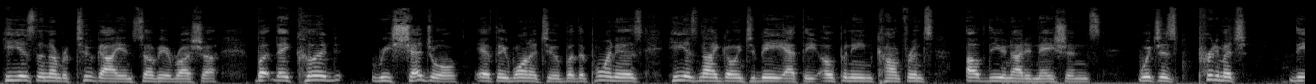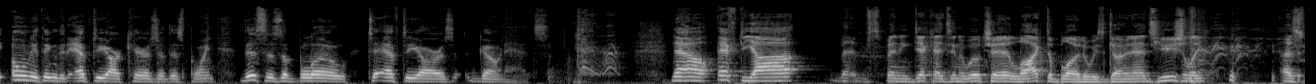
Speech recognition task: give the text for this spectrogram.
He is the number two guy in Soviet Russia, but they could reschedule if they wanted to. But the point is, he is not going to be at the opening conference of the United Nations, which is pretty much the only thing that FDR cares at this point. This is a blow to FDR's gonads. Now, FDR, spending decades in a wheelchair, liked a blow to his gonads, usually, as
